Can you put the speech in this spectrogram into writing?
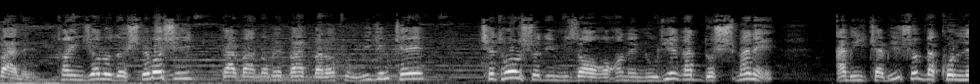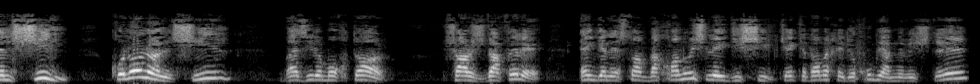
بله. تا اینجا رو داشته باشید. در برنامه بعد براتون میگیم که چطور شدیم میزا آقاهان نوری اینقدر دشمن امیر کبیر شد و کلل شیل. کلونل شیل وزیر مختار شارژ دفر انگلستان و خانومش لیدی شیل که کتاب خیلی خوبی هم نوشته.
